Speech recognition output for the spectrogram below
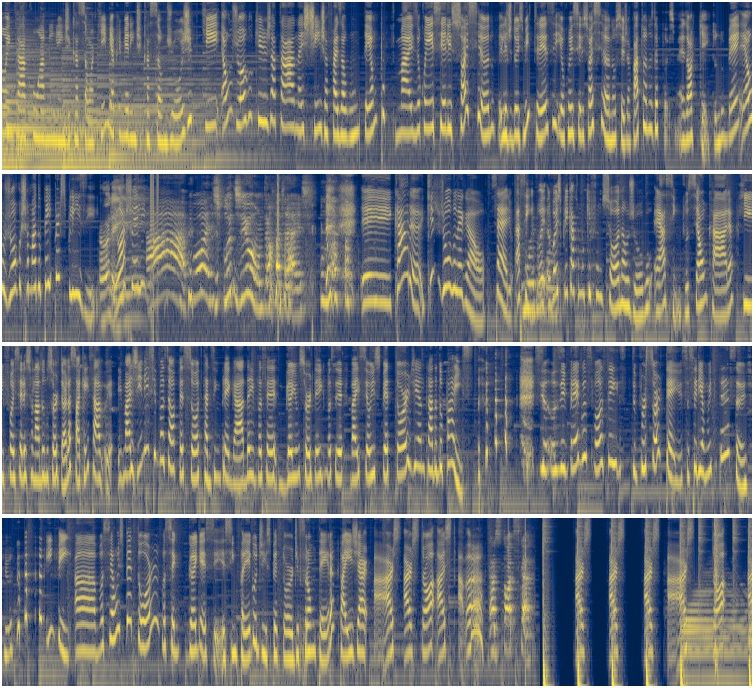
então entrar com a minha indicação aqui, minha primeira indicação de hoje, que é um jogo que já tá na Steam já faz algum tempo, mas eu conheci ele só esse ano. Ele é de 2013 e eu conheci ele só esse ano, ou seja, quatro anos depois. Mas ok, tudo bem. É um jogo chamado Papers, Please. Olha eu aí. acho ele Ah, pô, ele explodiu um tempo atrás. E, cara, que jogo legal. Sério, assim, eu vou, eu vou explicar como que funciona o jogo. É assim, você é um cara que foi selecionado no sorteio. Olha só, quem sabe? Imaginem se você é uma pessoa que tá desempregada e você ganha um sorteio que você vai ser o inspetor de entrada do país. Se os empregos fossem por sorteio, isso seria muito interessante, viu? Enfim, ah, você é um inspetor, você ganha esse, esse emprego de inspetor de fronteira, país de Ar, Ars- Arstro, Arst,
